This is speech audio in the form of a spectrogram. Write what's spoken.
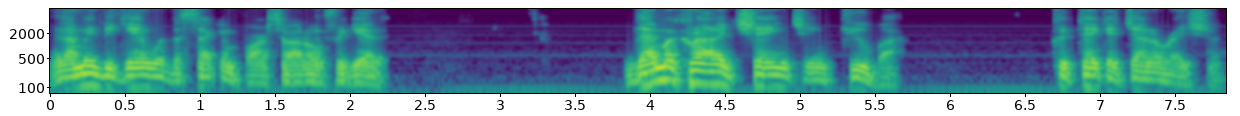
And let me begin with the second part so I don't forget it. Democratic change in Cuba could take a generation.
